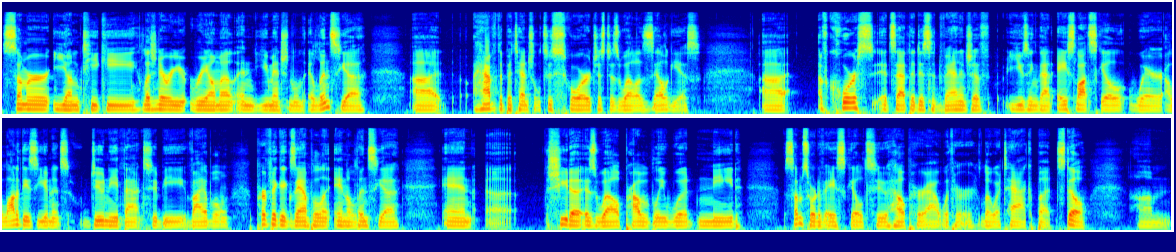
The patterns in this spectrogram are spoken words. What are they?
Summer Young Tiki, Legendary Ryoma, and you mentioned Elincia uh, have the potential to score just as well as Zelgius. Uh, of course, it's at the disadvantage of using that A slot skill where a lot of these units do need that to be viable. Perfect example in Elincia and uh, Sheeta as well probably would need some sort of A skill to help her out with her low attack, but still, um,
